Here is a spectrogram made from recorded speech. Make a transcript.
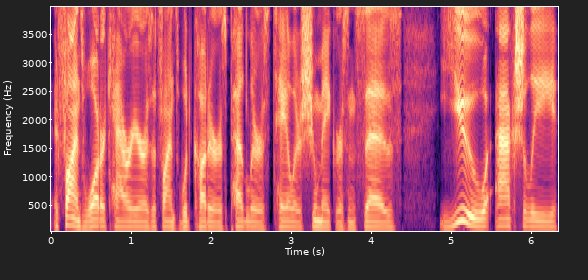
It finds water carriers, it finds woodcutters, peddlers, tailors, shoemakers, and says, you actually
